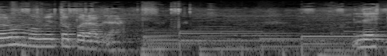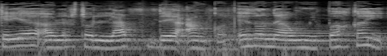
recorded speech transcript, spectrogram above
ahora un momento para hablar. Les quería hablar sobre la app de Anchor. Es donde hago mi podcast y,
